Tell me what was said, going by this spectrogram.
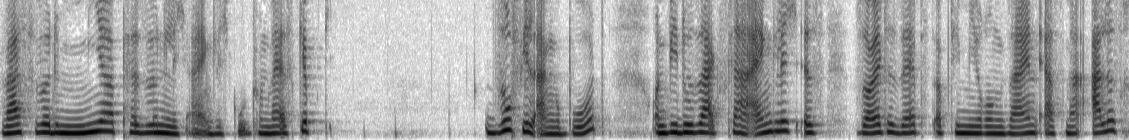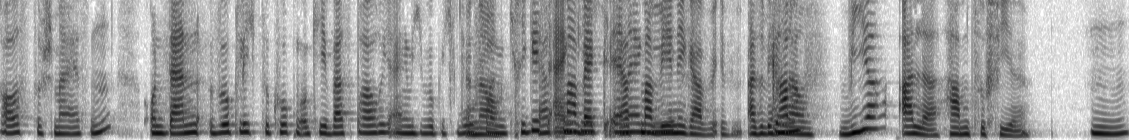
was würde mir persönlich eigentlich gut tun, weil es gibt so viel Angebot und wie du sagst, klar, eigentlich ist, sollte Selbstoptimierung sein, erstmal alles rauszuschmeißen und dann wirklich zu gucken, okay, was brauche ich eigentlich wirklich, wovon genau. kriege ich erstmal eigentlich weg, Energie? Erstmal weniger. Also wir genau. haben, wir alle haben zu viel. Mhm.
